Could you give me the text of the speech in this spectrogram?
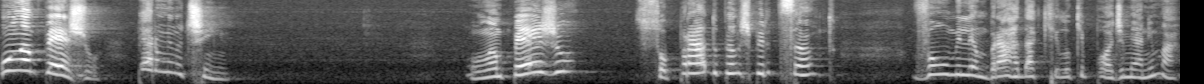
Um lampejo. Espera um minutinho. Um lampejo soprado pelo Espírito Santo. Vou me lembrar daquilo que pode me animar.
